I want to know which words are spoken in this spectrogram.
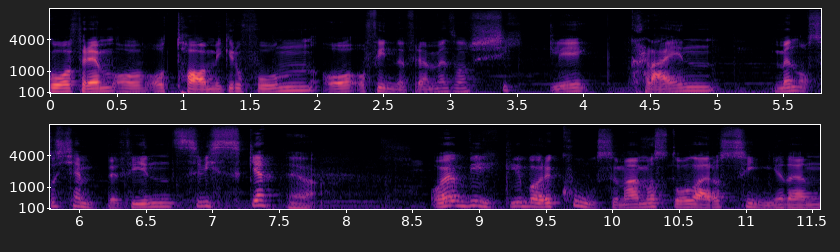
går frem og, og tar mikrofonen og, og finner frem en sånn skikkelig klein, men også kjempefin sviske. Ja. Og jeg virkelig bare koser meg med å stå der og synge den,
